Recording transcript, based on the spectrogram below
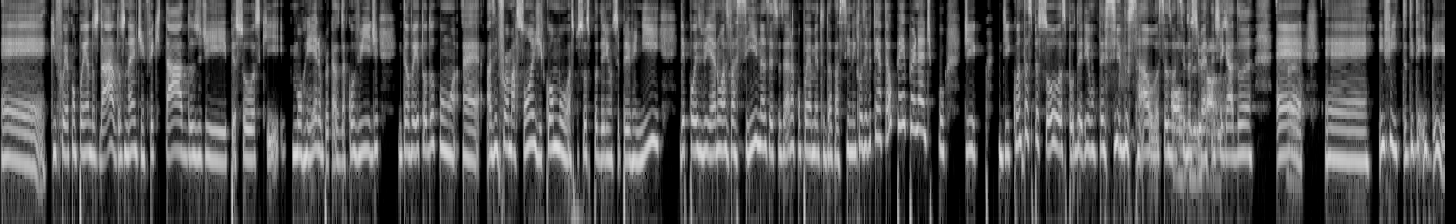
é, que foi acompanhando os dados, né? De infectados, de pessoas que morreram por causa da Covid. Então veio todo com é, as informações de como as pessoas poderiam se prevenir. Depois vieram as vacinas, eles fizeram acompanhamento da vacina. Inclusive tem até o paper, né? Tipo, de, de quantas pessoas poderiam ter sido salvas se as vacinas tivessem chegado. a- É, é, enfim,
